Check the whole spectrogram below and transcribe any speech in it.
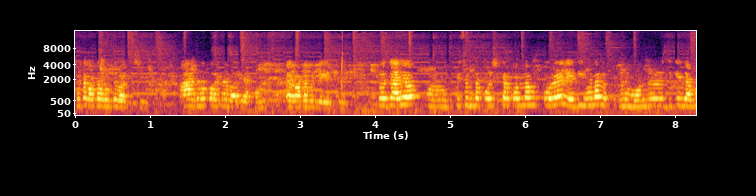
সাথে কথা বলতে পারছি। আর দেখো কয়টা বাজে এখন? এগারোটা বেজে গেছে। তো যাই হোক কিচেনটা পরিষ্কার করলাম, করে রেডি হলাম। একটুখানি মন্দিরের দিকে যাব।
